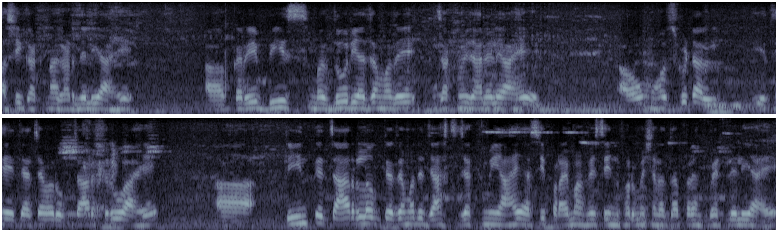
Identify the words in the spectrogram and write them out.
अशी घटना घडलेली आहे. करीब वीस मजदूर याच्यामध्ये जखमी झालेले आहे. ओम हॉस्पिटल इथे त्याच्यावर उपचार सुरू आहे. तीन ते चार लोक त्याच्यामध्ये जास्त जखमी आहे अशी प्रायमा फेस इन्फॉर्मेशन आतापर्यंत भेटलेली आहे.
